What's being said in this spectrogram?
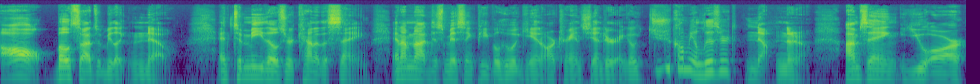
all both sides would be like, "No." And to me, those are kind of the same. And I'm not dismissing people who, again, are transgender and go, Did you call me a lizard? No, no, no. I'm saying you are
